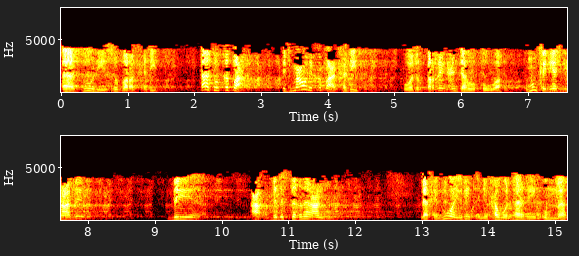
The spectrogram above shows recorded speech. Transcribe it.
آتوني زبر الحديد. آتوا القطع. اجمعوا لي قطع الحديد. وذو القرنين عنده قوة وممكن يجمع. بالاستغناء عنهم. لكن هو يريد أن يحول هذه الأمة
